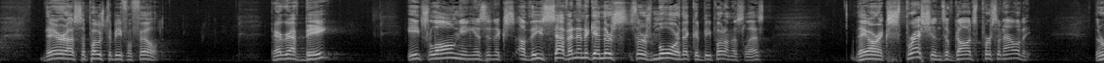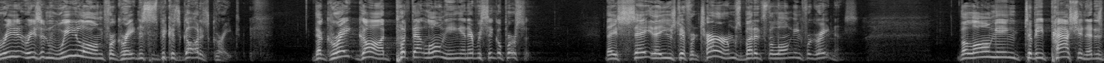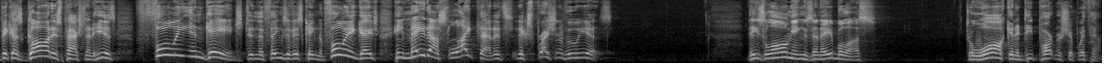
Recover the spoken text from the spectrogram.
they're uh, supposed to be fulfilled. Paragraph B each longing is an ex- of these seven, and again, there's, there's more that could be put on this list. They are expressions of God's personality. The re- reason we long for greatness is because God is great. The great God put that longing in every single person. They say they use different terms, but it's the longing for greatness. The longing to be passionate is because God is passionate. He is fully engaged in the things of His kingdom, fully engaged. He made us like that. It's an expression of who He is. These longings enable us to walk in a deep partnership with Him.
